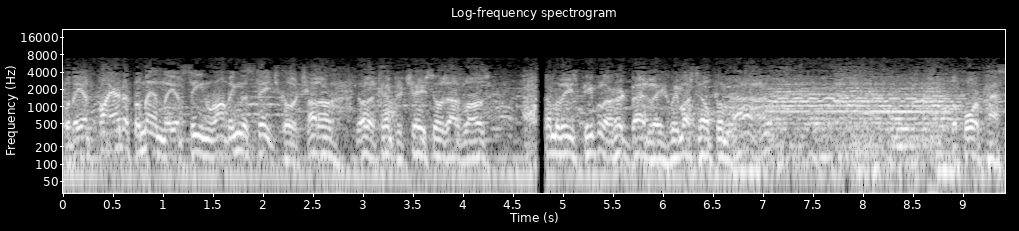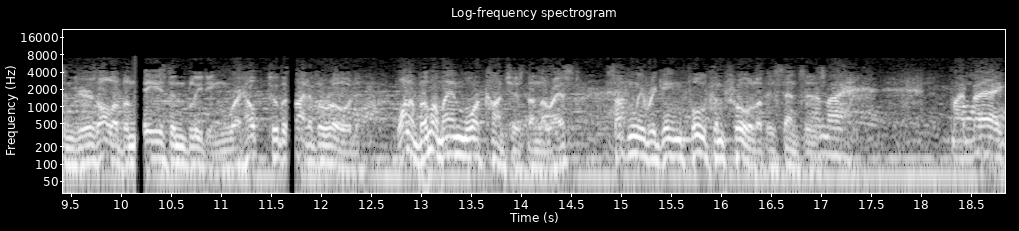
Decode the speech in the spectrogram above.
where they had fired at the men they had seen robbing the stagecoach. Tonto, don't attempt to chase those outlaws. Some of these people are hurt badly. We must help them. The four passengers, all of them dazed and bleeding, were helped to the side of the road. One of them, a man more conscious than the rest, suddenly regained full control of his senses. Uh, my, my bag.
